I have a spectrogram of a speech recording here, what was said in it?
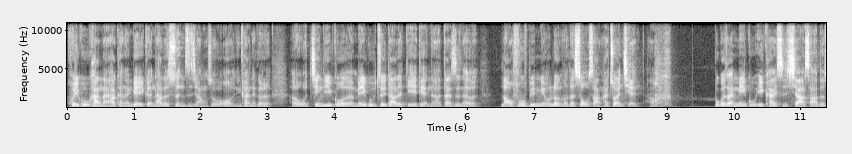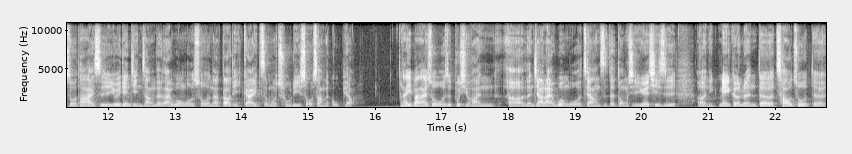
回顾看来，他可能可以跟他的孙子讲说：“哦，你看那个呃，我经历过了美股最大的跌点呢，但是呢，老夫并没有任何的受伤，还赚钱啊。” 不过在美股一开始下杀的时候，他还是有一点紧张的来问我说：“那到底该怎么处理手上的股票？”那一般来说，我是不喜欢呃人家来问我这样子的东西，因为其实呃你每个人的操作的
